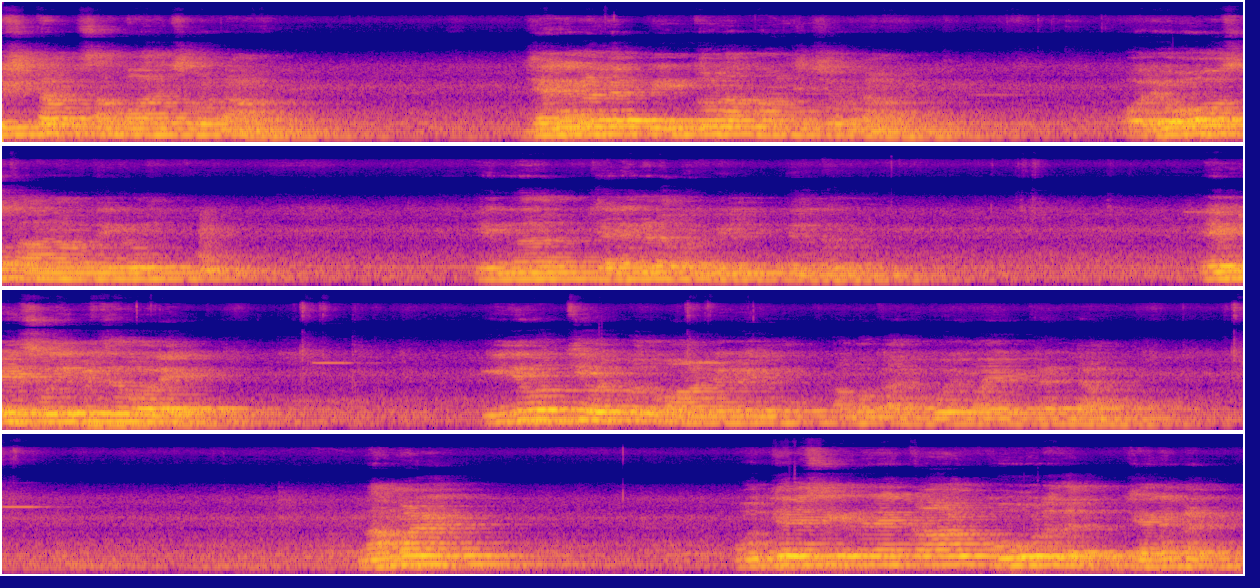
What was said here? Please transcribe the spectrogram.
ഇഷ്ടം സമ്പാദിച്ചുകൊണ്ടാണ് ജനങ്ങളുടെ പിന്തുണ ആർജിച്ചുകൊണ്ടാണ് ഓരോ സ്ഥാനാർത്ഥികളും ഇന്ന് ജനങ്ങളുടെ മുൻപിൽ നിൽക്കുന്നു. എം പി സൂചിപ്പിച്ചതുപോലെ ഇരുപത്തി ഒൻപത് വാർഡുകളിലും നമുക്ക് അനുകൂലമായ ട്രെൻഡാണ്. നമ്മൾ ഉദ്ദേശിക്കുന്നതിനേക്കാൾ കൂടുതൽ ജനങ്ങൾ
